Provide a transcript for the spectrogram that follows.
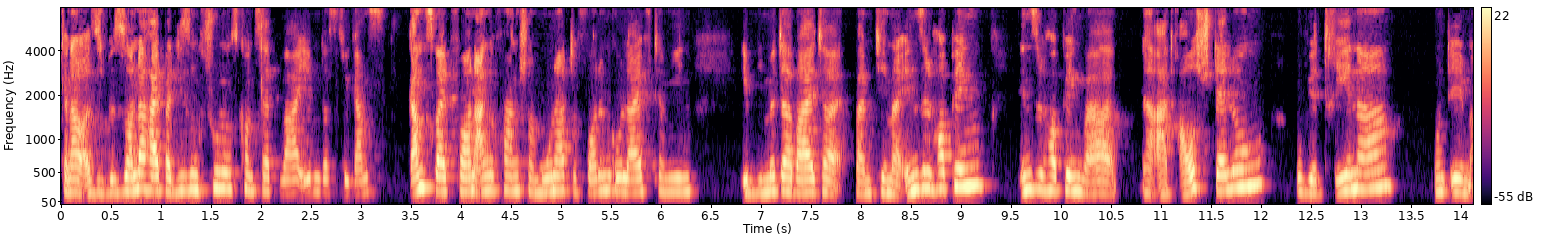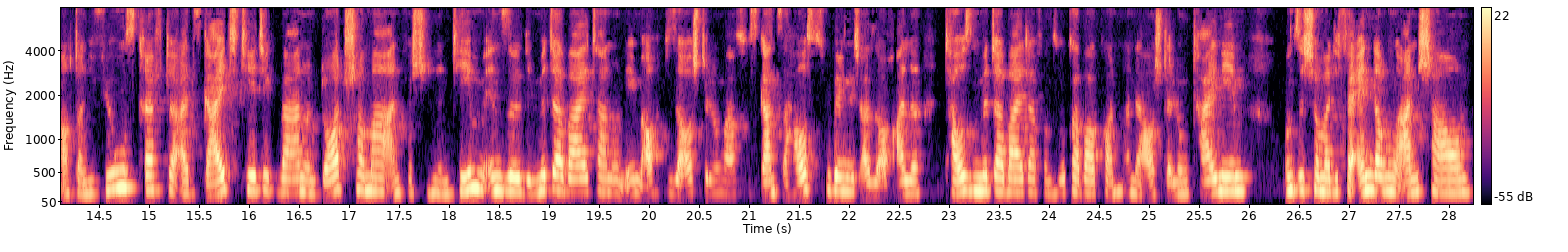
Genau, also die Besonderheit bei diesem Schulungskonzept war eben, dass wir ganz ganz weit vorne angefangen, schon Monate vor dem Go-Live-Termin, eben die Mitarbeiter beim Thema Inselhopping. Inselhopping war eine Art Ausstellung, wo wir Trainer und eben auch dann die Führungskräfte als Guide tätig waren und dort schon mal an verschiedenen Themeninseln den Mitarbeitern und eben auch diese Ausstellung war für das ganze Haus zugänglich, also auch alle 1000 Mitarbeiter von Zuckerbau konnten an der Ausstellung teilnehmen und sich schon mal die Veränderungen anschauen,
